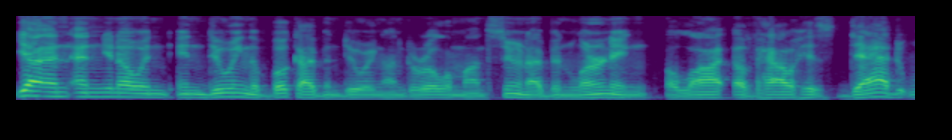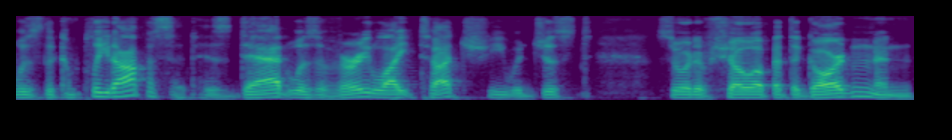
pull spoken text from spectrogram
Yeah, and and you know, in in doing the book I've been doing on Gorilla Monsoon, I've been learning a lot of how his dad was the complete opposite. His dad was a very light touch. He would just sort of show up at the garden and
